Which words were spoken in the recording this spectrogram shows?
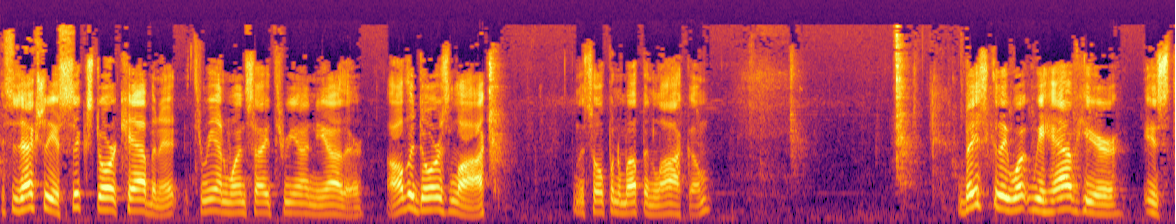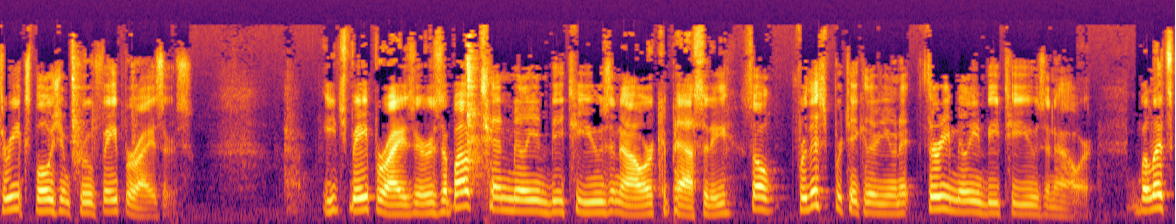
this is actually a six-door cabinet, three on one side, three on the other. All the doors lock. Let's open them up and lock them. Basically, what we have here is three explosion-proof vaporizers. Each vaporizer is about 10 million BTUs an hour capacity, so for this particular unit, 30 million BTUs an hour. But let's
